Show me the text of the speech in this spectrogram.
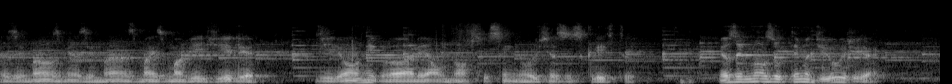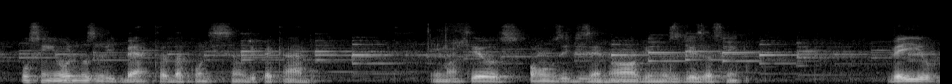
Meus irmãos, minhas irmãs, mais uma vigília de honra e glória ao nosso Senhor Jesus Cristo. Meus irmãos, o tema de hoje é: O Senhor nos liberta da condição de pecado. Em Mateus 11, 19, nos diz assim: Veio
